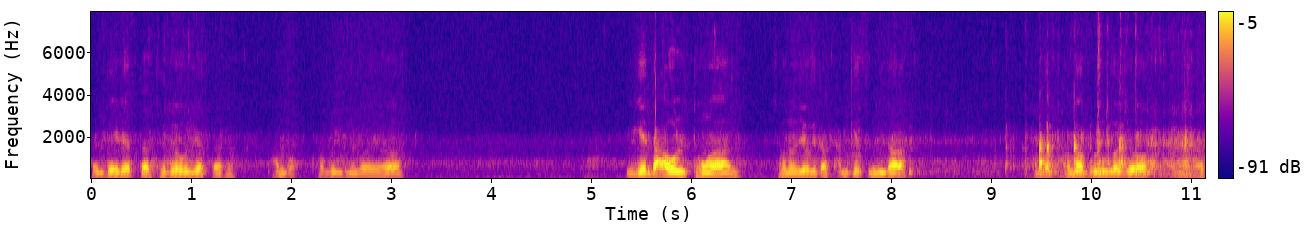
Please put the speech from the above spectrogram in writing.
내렸다 들어 올렸다를 반복하고 있는 거예요. 이게 나올 동안 저는 여기다 담겠습니다. 한번 담아 보는 거죠. 자,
